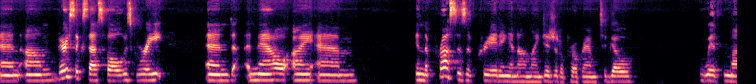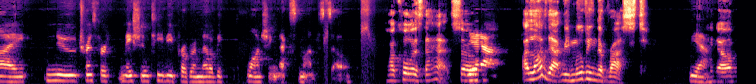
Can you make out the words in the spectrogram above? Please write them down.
and um, very successful. It was great, and now I am in the process of creating an online digital program to go with my new transformation TV program that'll be launching next month. So, how cool is that? So, yeah, I love that removing the rust. Yeah, you know,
